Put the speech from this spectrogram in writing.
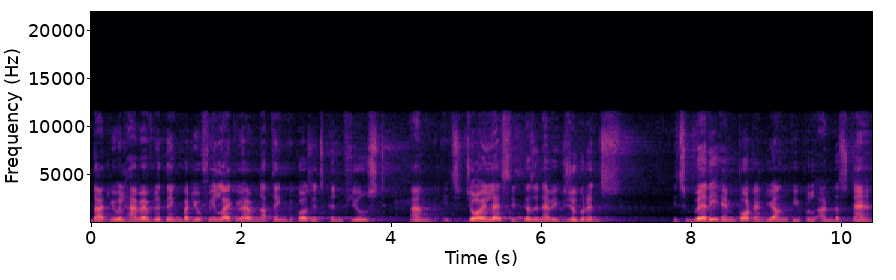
that you will have everything but you feel like you have nothing because it's confused and it's joyless, it doesn't have exuberance. It's very important young people understand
